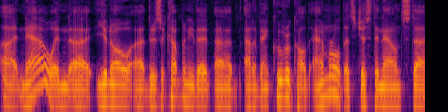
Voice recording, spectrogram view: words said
uh, now. And, uh, you know, uh, there's a company that uh, out of Vancouver called Emerald that's just announced uh,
